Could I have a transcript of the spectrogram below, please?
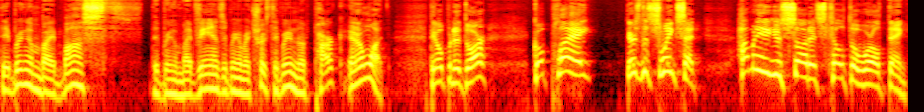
They bring them by bus, they bring them by vans, they bring them by trucks, they bring them to the park, and then what? They open the door, go play. There's the swing set. How many of you saw this Tilt-A-Whirl thing?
